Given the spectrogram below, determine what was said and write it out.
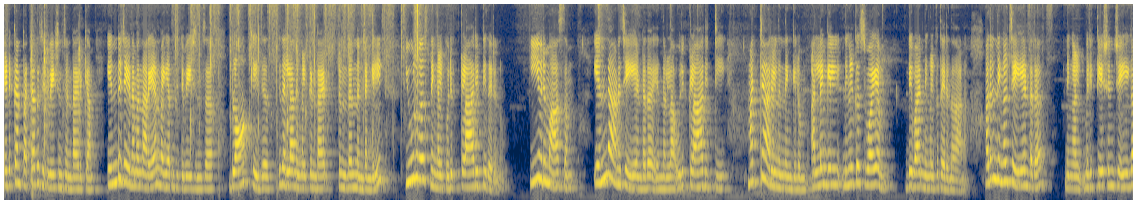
എടുക്കാൻ പറ്റാത്ത സിറ്റുവേഷൻസ് ഉണ്ടായിരിക്കാം. എന്ത് ചെയ്യണമെന്ന് അറിയാൻ വയ്യാത്ത സിറ്റുവേഷൻസ് ബ്ലോക്കേജസ് ഇതെല്ലാം നിങ്ങൾക്ക് ഉണ്ടായിട്ടുണ്ടെന്നുണ്ടെങ്കിൽ യൂണിവേഴ്സ് നിങ്ങൾക്കൊരു ക്ലാരിറ്റി തരുന്നു. ഈ ഒരു മാസം എന്താണ് ചെയ്യേണ്ടത് എന്നുള്ള ഒരു ക്ലാരിറ്റി മറ്റാരിൽ നിന്നെങ്കിലും അല്ലെങ്കിൽ നിങ്ങൾക്ക് സ്വയം ഡിവൈൻ നിങ്ങൾക്ക് തരുന്നതാണ്. അതിൽ നിങ്ങൾ ചെയ്യേണ്ടത് നിങ്ങൾ മെഡിറ്റേഷൻ ചെയ്യുക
